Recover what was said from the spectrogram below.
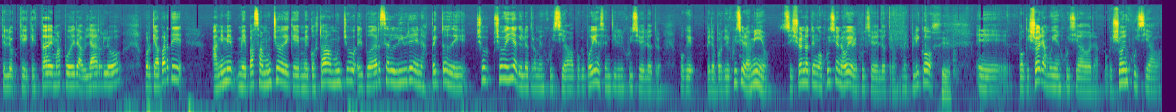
que, lo, que, que está de más poder hablarlo, porque aparte a mí me, me pasa mucho de que me costaba mucho el poder ser libre en aspectos de... Yo, yo veía que el otro me enjuiciaba, porque podía sentir el juicio del otro, porque pero porque el juicio era mío. Si yo no tengo juicio, no veo el juicio del otro. ¿Me explico? Sí, Eh, porque yo era muy enjuiciadora, porque yo enjuiciaba.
